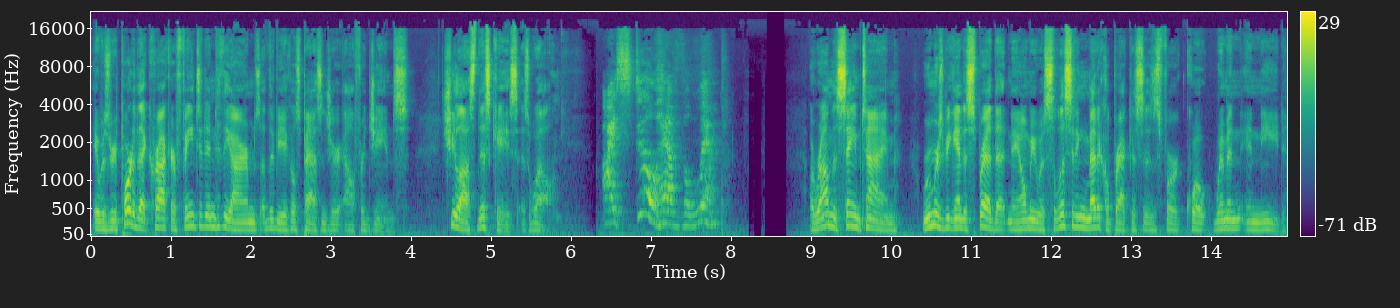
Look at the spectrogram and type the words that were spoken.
It was reported that Crocker fainted into the arms of the vehicle's passenger, Alfred James. She lost this case as well. I still have the limp. Around the same time, rumors began to spread that Naomi was soliciting medical practices for, quote, women in need.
